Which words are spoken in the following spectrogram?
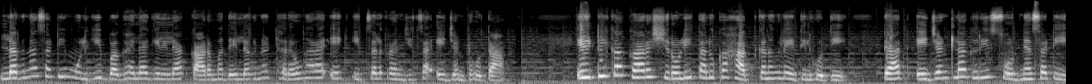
लग्नासाठी मुलगी बघायला गेलेल्या कारमध्ये लग्न ठरवणारा एक इचलकरंजीचा एजंट होता. इर्टिका कार शिरोली तालुका हातकणंगले येथील होती. त्यात एजंटला घरी सोडण्यासाठी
